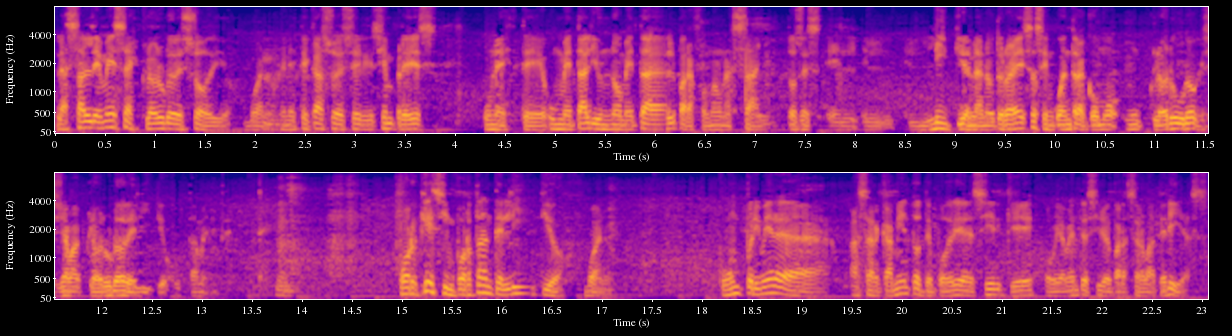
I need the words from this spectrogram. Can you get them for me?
la sal de mesa es cloruro de sodio. Bueno, en este caso es, siempre es un, este, un metal y un no metal para formar una sal. Entonces el, litio en la naturaleza se encuentra como un cloruro que se llama cloruro de litio justamente. ¿Por qué es importante el litio? Bueno, como un primer eh, acercamiento te podría decir que obviamente sirve para hacer baterías,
